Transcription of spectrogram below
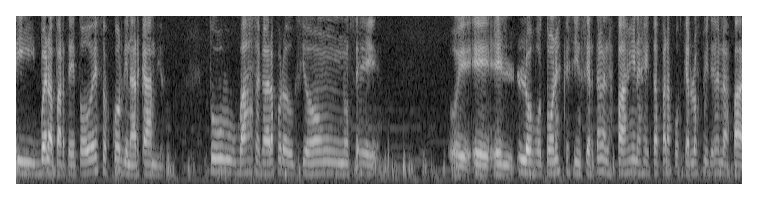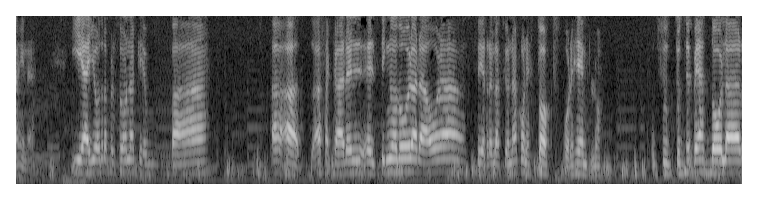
y, bueno, aparte de todo eso, es coordinar cambios. Tú vas a sacar a producción, no sé, eh, los botones que se insertan en las páginas estas para postear los tweets en las páginas. Y hay otra persona que va a, a, sacar el, signo dólar ahora se relaciona con stocks, por ejemplo. Si tú te pegas dólar,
